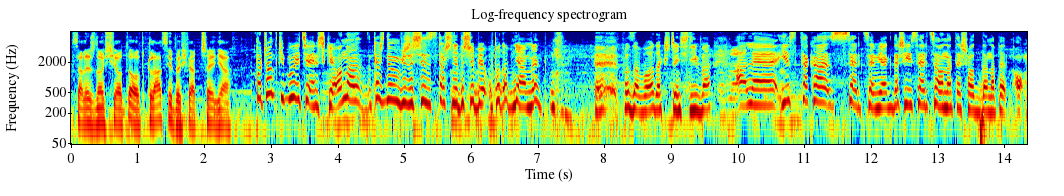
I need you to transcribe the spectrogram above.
W zależności od, od klasy, doświadczenia. Początki były ciężkie. Ona, każdy mówi, że się strasznie do siebie upodobniamy. Po zawodach, szczęśliwa, ale jest taka z sercem. Jak dasz jej serce, ona też odda na pewno. O.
